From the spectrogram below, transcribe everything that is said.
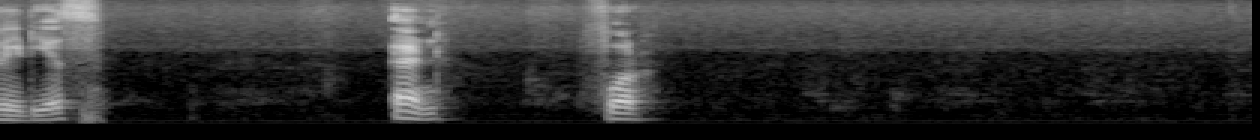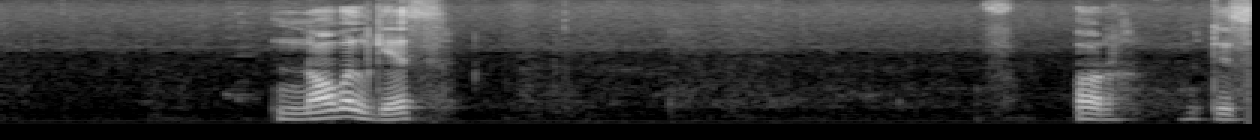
radius and for noble gas or this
